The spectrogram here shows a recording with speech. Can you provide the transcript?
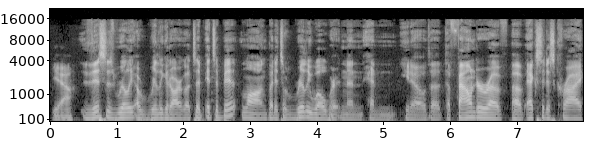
Yeah. This is really a really good article. It's a it's a bit long, but it's a really well written and and you know the the founder of of Exodus Cry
